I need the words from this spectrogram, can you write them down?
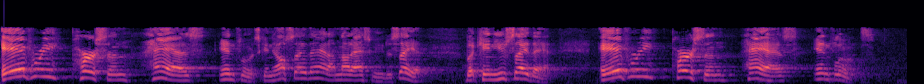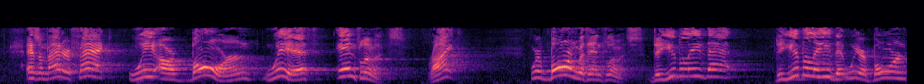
Every person has influence. Can y'all say that? I'm not asking you to say it, but can you say that? Every person has influence. As a matter of fact, we are born with influence, right? We're born with influence. Do you believe that? Do you believe that we are born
